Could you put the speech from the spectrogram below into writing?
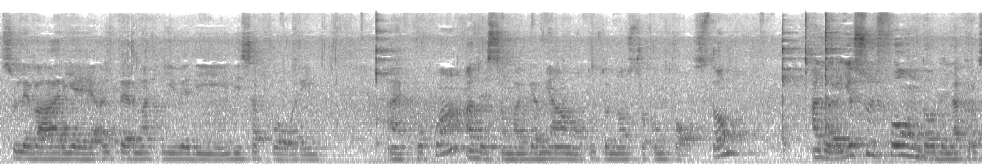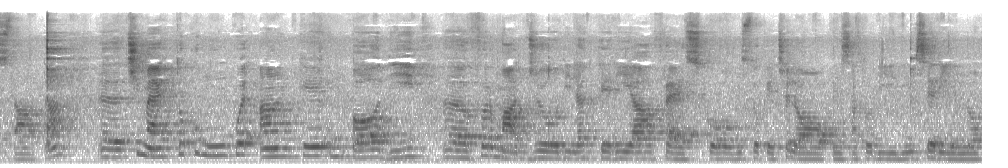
sulle varie alternative di, di sapori. Ecco qua, adesso amalgamiamo tutto il nostro composto. Allora, io sul fondo della crostata eh, ci metto comunque anche un po' di eh, formaggio di latteria fresco, visto che ce l'ho, ho pensato di, di inserirlo.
